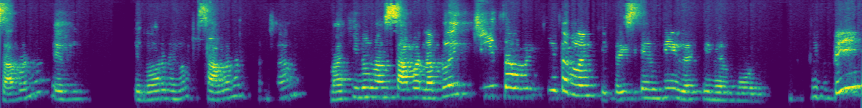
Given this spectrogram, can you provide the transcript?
Sábana? Que dorme, não? Sábana? Sábana? Imagina uma sábana blanquita, blanquita, blanquita, estendida aqui no muro. E bem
